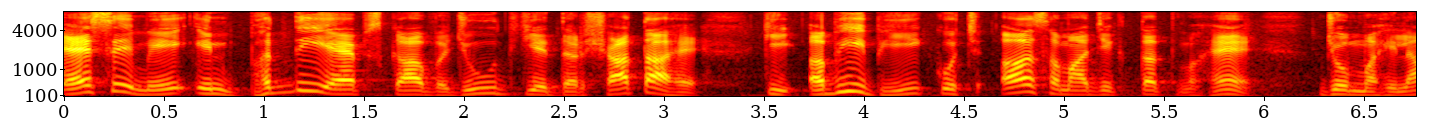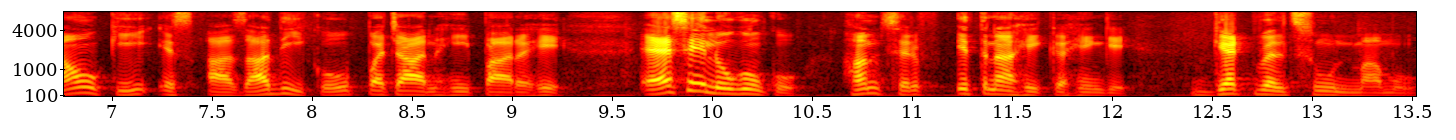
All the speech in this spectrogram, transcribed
ऐसे में इन भद्दी ऐप्स का वजूद ये दर्शाता है कि अभी भी कुछ असामाजिक तत्व हैं जो महिलाओं की इस आज़ादी को पचा नहीं पा रहे। ऐसे लोगों को हम सिर्फ़ इतना ही कहेंगे। गेट वेल सून, मामू।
